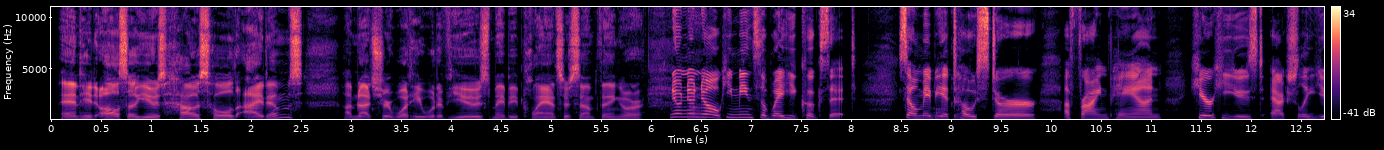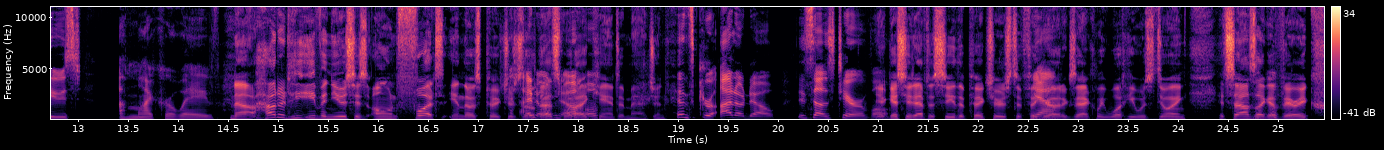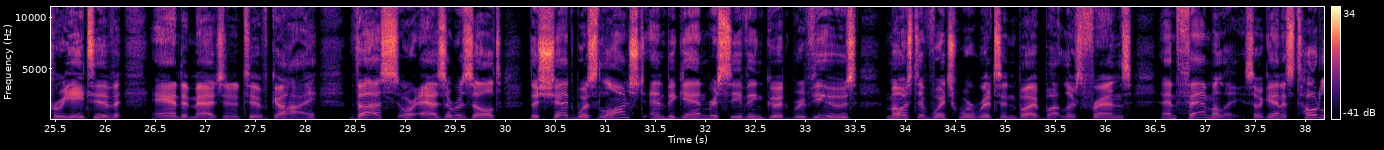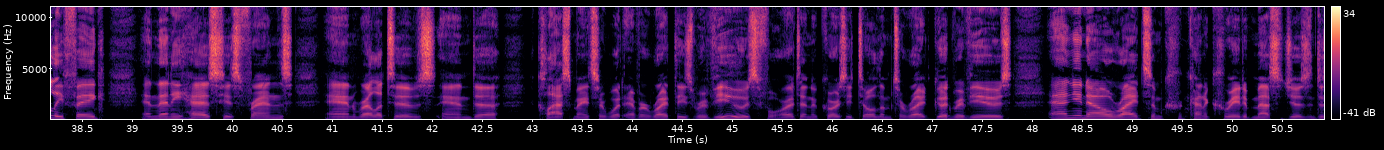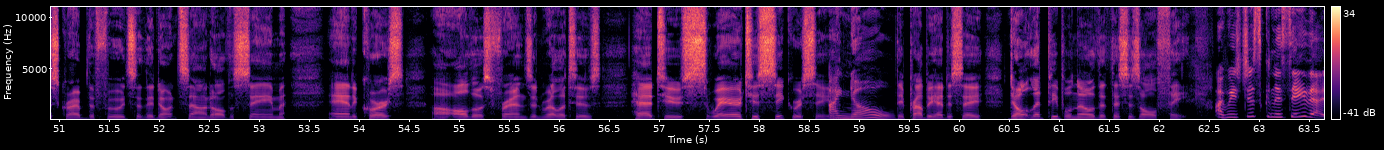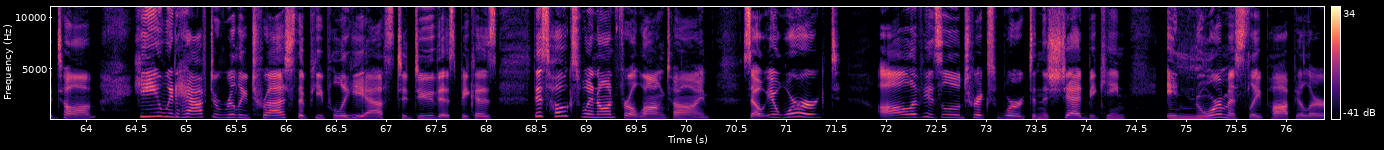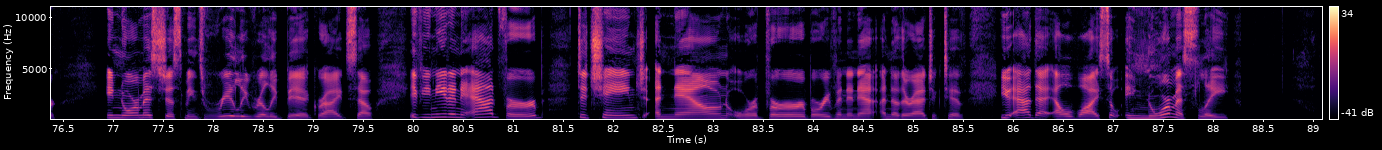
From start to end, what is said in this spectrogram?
And he'd also use household items. I'm not sure what he would have used, maybe plants or something or No, no, uh, no, he means the way he cooks it. So maybe okay. a toaster, a frying pan. Here he used actually used a microwave. Now, how did he even use his own foot in those pictures, though? That's know. what I can't imagine. That's cool. I don't know. It sounds terrible. Yeah, I guess you'd have to see the pictures to figure Yeah. out exactly what he was doing. It sounds like a very creative and imaginative guy. Thus, or as a result, the shed was launched and began receiving good reviews, most of which were written by Butler's friends and family. So, again, it's totally fake. And then he has his friends and relatives and uh, classmates or whatever write these reviews for it. And of course, he told them to write good reviews and, you know, write some cr kind of creative messages and describe the food so they don't sound all the same. And of course, uh, all those friends and relatives had to swear to secrecy. I know. They probably had to say, don't let people know that this is all fake. I was just going to say that, Tom. He would have to really trust the people he asked to do this because this hoax went on for a long time. So it worked. All of his little tricks worked, and the shed became enormously popular Enormous just means really, really big, right? So if you need an adverb to change a noun or a verb or even an another adjective, you add that ly. So enormously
